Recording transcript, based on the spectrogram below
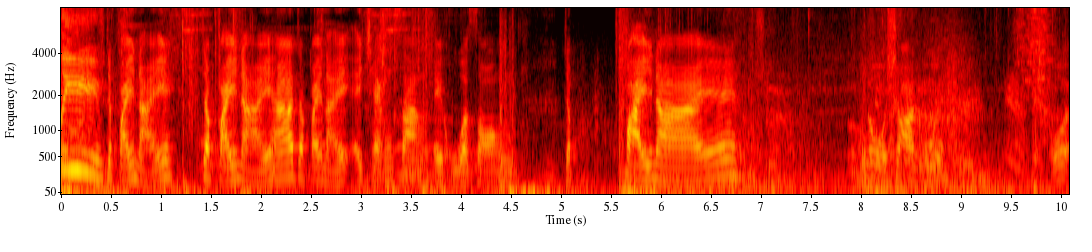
นี่จะไปไหน จะไปไหนฮะ จะไปไหนไอแชงซังไอครัวซอง จะไปไหนโนชานโอ้ยโอ้ย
